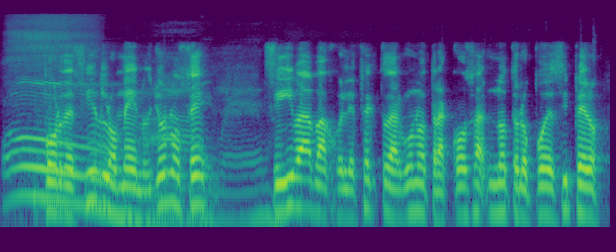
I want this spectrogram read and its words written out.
por decirlo menos, yo no sé si iba bajo el efecto de alguna otra cosa, no te lo puedo decir, pero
